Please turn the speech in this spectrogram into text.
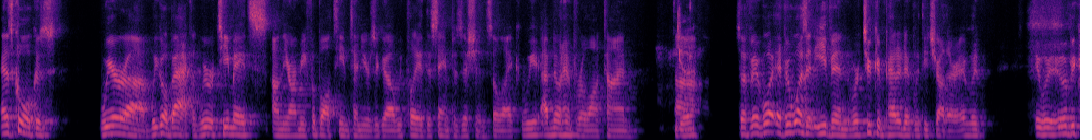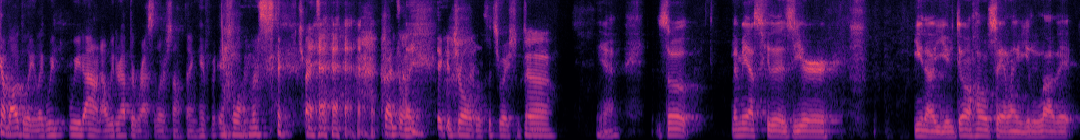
and it's cool because we're, uh, we go back, like we were teammates on the army football team 10 years ago. We played the same position. So like we, I've known him for a long time. Yeah. Uh, so if it, if it wasn't even, we're too competitive with each other. It would, it would it would become ugly. Like we we I don't know, we'd have to wrestle or something if if one of us tried to tried to like take control of the situation. Yeah. Yeah. So let me ask you this: You're, you know, you're doing wholesaling, you love it.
